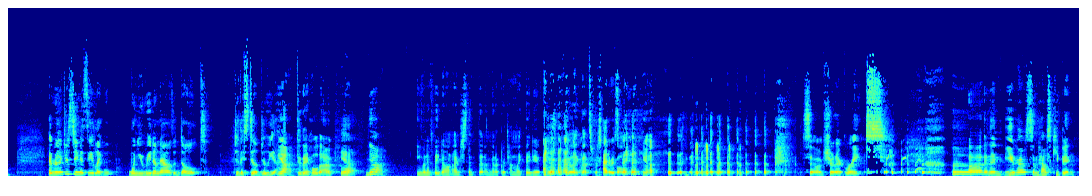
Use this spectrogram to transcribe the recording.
It'd be interesting to see, like, when you read them now as adult, do they still do you? Yeah. Do they hold up? Yeah. Yeah. Even if they don't, I just think that I'm going to pretend like they do because I feel like that's Out of respectful. respect. Yeah. so I'm sure they're great. Uh, and then you have some housekeeping.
